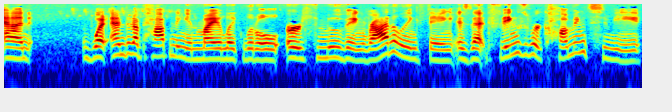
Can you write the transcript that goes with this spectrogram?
And what ended up happening in my like little earth moving rattling thing is that things were coming to me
